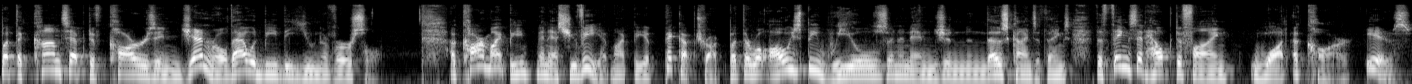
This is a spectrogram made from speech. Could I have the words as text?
But the concept of cars in general, that would be the universal. A car might be an SUV, it might be a pickup truck, but there will always be wheels and an engine and those kinds of things, the things that help define what a car is.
